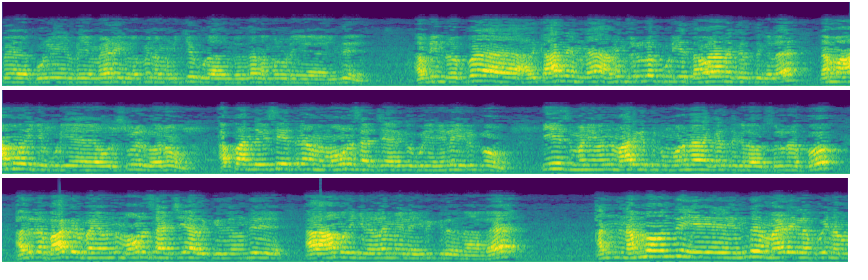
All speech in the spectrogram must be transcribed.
பே- கொள்கையுடைய மேடைகள்ல போய் நம்ம நிக்க கூடாதுன்றதுதான் நம்மளுடைய இது. அப்படின்றப்ப அது காரணம் என்ன? அவன் சொல்லக்கூடிய தவறான கருத்துக்களை நம்ம ஆமோதிக்கக்கூடிய ஒரு சூழல் வரும். அப்ப அந்த விஷயத்துல நம்ம மௌன சாட்சியா இருக்கக்கூடிய நிலை இருக்கும். டிஎஸ் மணி வந்து மார்க்கத்துக்கு முரணான கருத்துக்களை அவர் சொல்றப்போ அதுல பாக்கர் பையன் வந்து மௌன சாட்சி அதுக்கு இது வந்து அதை ஆமோதிக்கிற நிலைமையில இருக்கிறதுனால நம்ம வந்து எ- எந்த மேடையில போய் நம்ம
